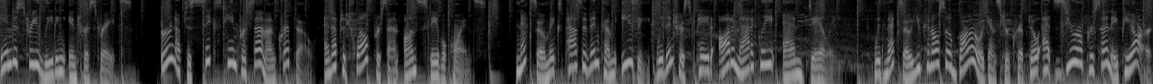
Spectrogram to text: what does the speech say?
industry leading interest rates. Earn up to 16% on crypto and up to 12% on stablecoins. Nexo makes passive income easy with interest paid automatically and daily. With Nexo, you can also borrow against your crypto at 0% APR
